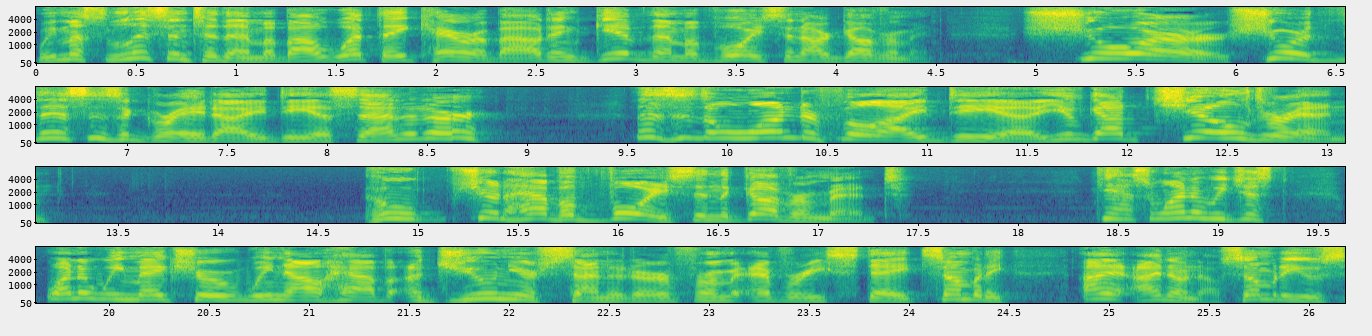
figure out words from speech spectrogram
We must listen to them about what they care about and give them a voice in our government. Sure, sure, this is a great idea, Senator. This is a wonderful idea. You've got children who should have a voice in the government. Yes, why don't we just why don't we make sure we now have a junior senator from every state? Somebody, I, I don't know. Somebody who's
